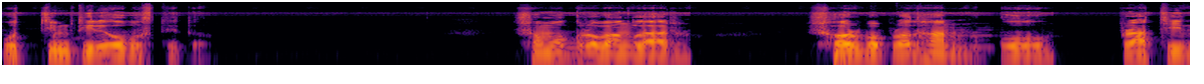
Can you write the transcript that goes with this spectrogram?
পশ্চিম তীরে অবস্থিত। সমগ্র বাংলার সর্বপ্রধান ও প্রাচীন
